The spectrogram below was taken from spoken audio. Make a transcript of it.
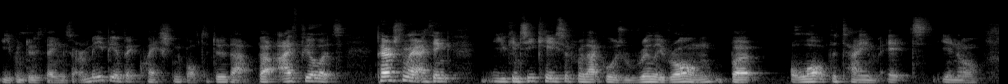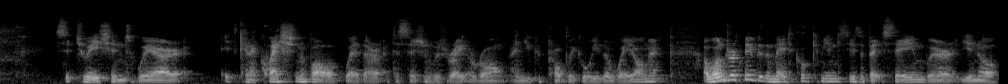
even do things that are maybe a bit questionable to do that. But I feel it's personally, I think you can see cases where that goes really wrong, but a lot of the time it's you know situations where it's kind of questionable whether a decision was right or wrong, and you could probably go either way on it. I wonder if maybe the medical community is a bit same, where you know,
